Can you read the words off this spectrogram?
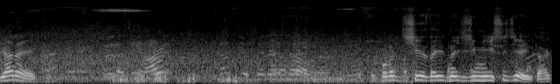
Janek. To ponad dzisiaj jest naj- najzimniejszy dzień, tak?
